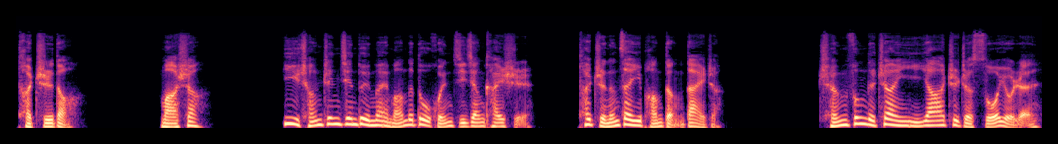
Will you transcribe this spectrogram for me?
他知道，马上一场针尖对麦芒的斗魂即将开始，他只能在一旁等待着。尘封的战意压制着所有人，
